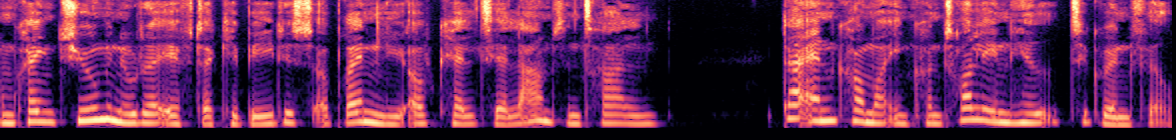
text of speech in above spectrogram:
omkring 20 minutter efter Kebetes oprindelige opkald til alarmcentralen, der ankommer en kontrolenhed til Grenfell.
